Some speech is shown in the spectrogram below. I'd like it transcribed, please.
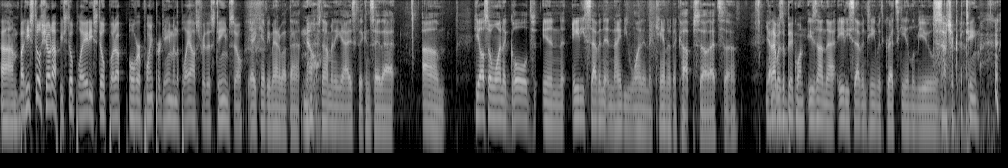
um, but he still showed up. He still played. He still put up over a point per game in the playoffs for this team. So, Yeah, you can't be mad about that. No. There's not many guys that can say that. Um, he also won a gold in 87 and 91 in the Canada Cup. So that's, uh, yeah, that was a big one. he's on that 87 team with Gretzky and Lemieux. and- Such a good team.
